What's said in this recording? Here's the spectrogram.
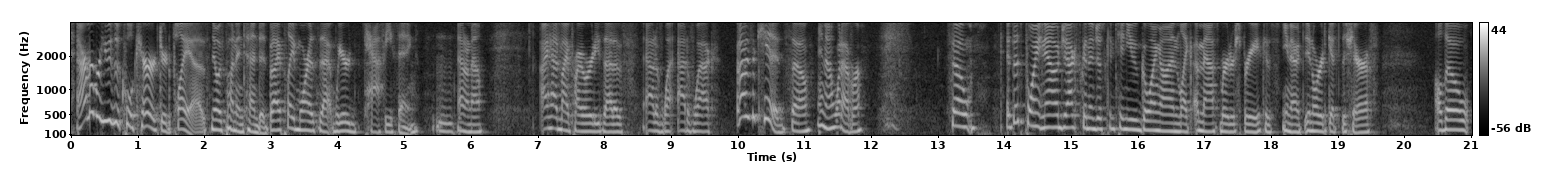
And I remember he was a cool character to play as, no pun intended. But I played more as that weird taffy thing. Mm. I don't know. I had my priorities out of out of out of whack, but I was a kid, so you know, whatever. So at this point now, Jack's gonna just continue going on like a mass murder spree because you know, in order to get to the sheriff. Although.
